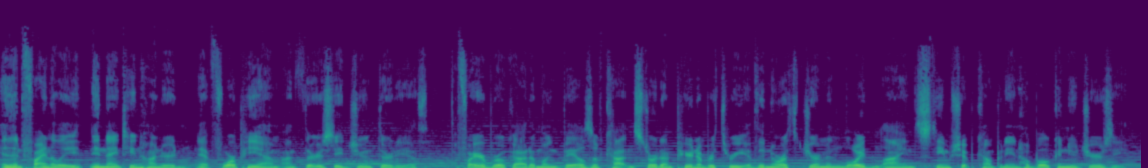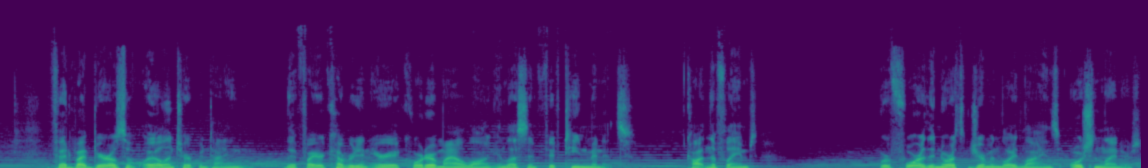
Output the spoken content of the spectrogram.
And then finally, in 1900, at 4 p.m. on Thursday, June 30th, a fire broke out among bales of cotton stored on Pier Number 3 of the North German Lloyd Line Steamship Company in Hoboken, New Jersey. Fed by barrels of oil and turpentine, the fire covered an area a quarter of a mile long in less than 15 minutes. Caught in the flames were four of the North German Lloyd Line's ocean liners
